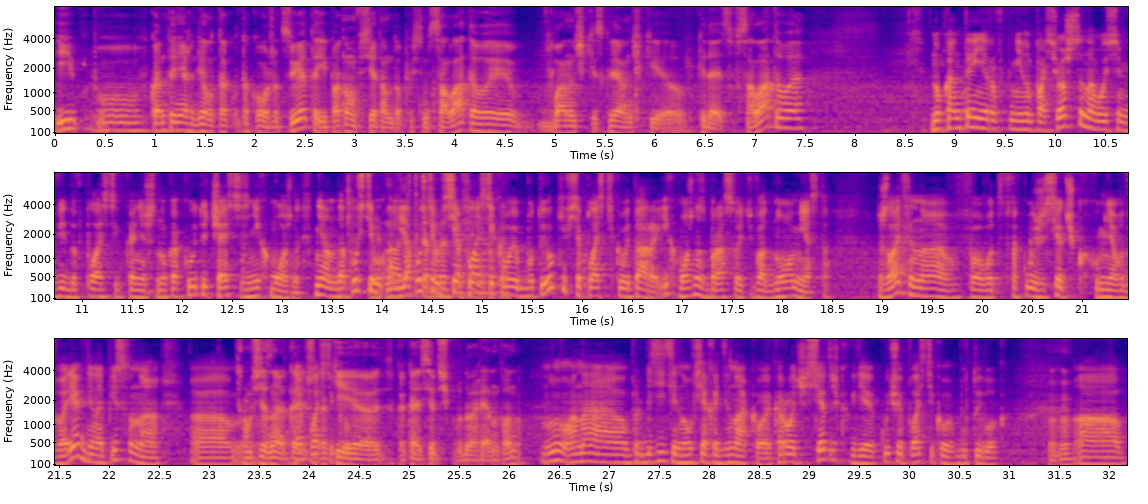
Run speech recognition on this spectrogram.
и в контейнер делать так, такого же цвета, и потом все там, допустим, салатовые баночки, скляночки кидаются в салатовое. Ну, контейнеров не напасешься на 8 видов пластика, конечно, но какую-то часть из них можно. Не, ну, допустим, Нет, ну, допустим все пластиковые бутылки, все пластиковые тары, их можно сбрасывать в одно место. Желательно в, вот в такую же сеточку, как у меня во дворе, где написано... Э, Все знают, конечно, какие, какая сеточка во дворе Антона. Ну, она приблизительно у всех одинаковая. Короче, сеточка, где куча пластиковых бутылок. Угу. А,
